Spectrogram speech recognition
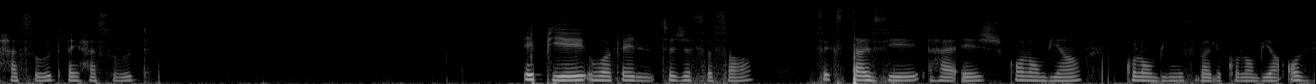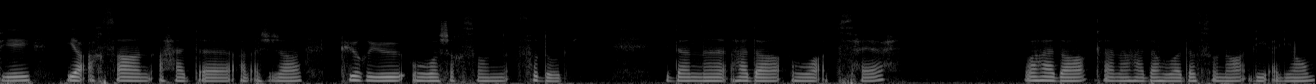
حسود أي حسود épier هو فعل تجسس s'extasier هائج colombien كولومبي نسبة لكولومبيا أوزي هي أغصان أحد الأشجار كوريو هو شخص فضولي إذا هذا هو التصحيح وهذا كان هذا هو درسنا لليوم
